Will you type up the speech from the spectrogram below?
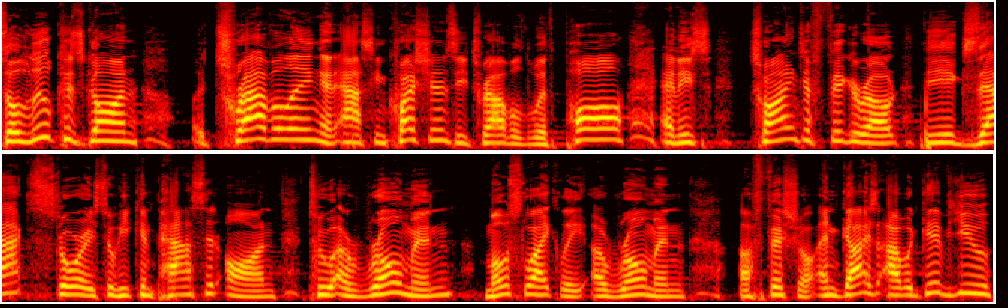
So Luke has gone uh, traveling and asking questions. He traveled with Paul, and he's trying to figure out the exact story so he can pass it on to a Roman, most likely a Roman official. And guys, I would give you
